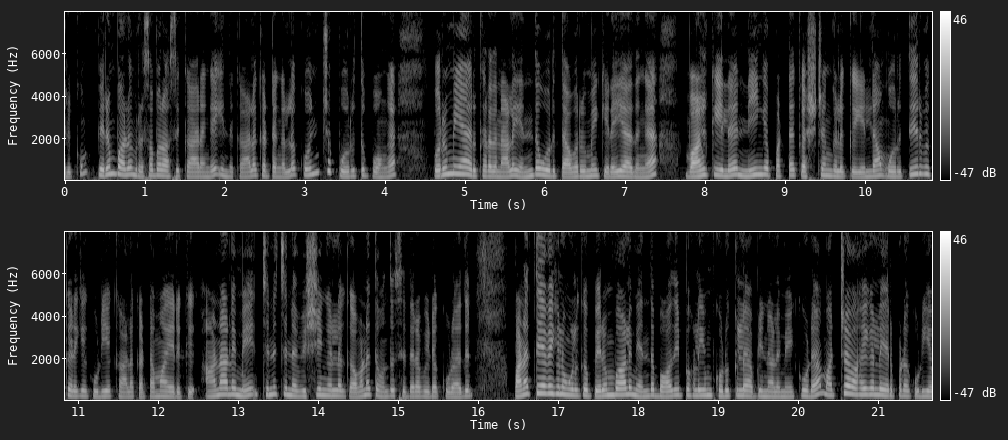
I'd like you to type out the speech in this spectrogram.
இருக்கும். பெரும்பாலும் ரிஷபராசிக்காரங்க இந்த காலகட்டங்களில் கொஞ்சம் பொறுத்து போங்க. பொறுமையாக இருக்கிறதுனால எந்த ஒரு தவறுமே கிடையாதுங்க. வாழ்க்கையில் நீங்கள் பட்ட கஷ்டங்களுக்கு எல்லாம் ஒரு தீர்வு கிடைக்கக்கூடிய காலகட்டமாக இருக்குது ஆனாலுமே சின்ன சின்ன விஷயங்களில் கவனத்தை வந்து சிதறவிடக்கூடாது பண தேவைகள் உங்களுக்கு பெரும்பாலும் எந்த பாதிப்புகளையும் கொடுக்கல அப்படின்னாலுமே கூட மற்ற வகைகளில் ஏற்படக்கூடிய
